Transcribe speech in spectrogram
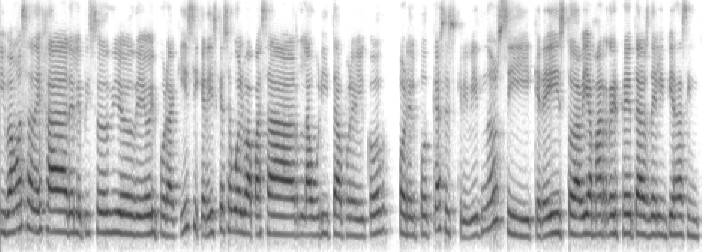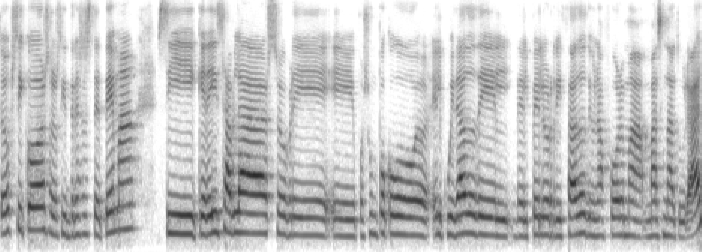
Y vamos a dejar el episodio de hoy por aquí. Si queréis que se vuelva a pasar Laurita por el, por el podcast, escribidnos. Si queréis todavía más recetas de limpieza sin tóxicos, os interesa este tema. Si queréis hablar sobre eh, pues un poco el cuidado del pelo rizado de una forma más natural.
